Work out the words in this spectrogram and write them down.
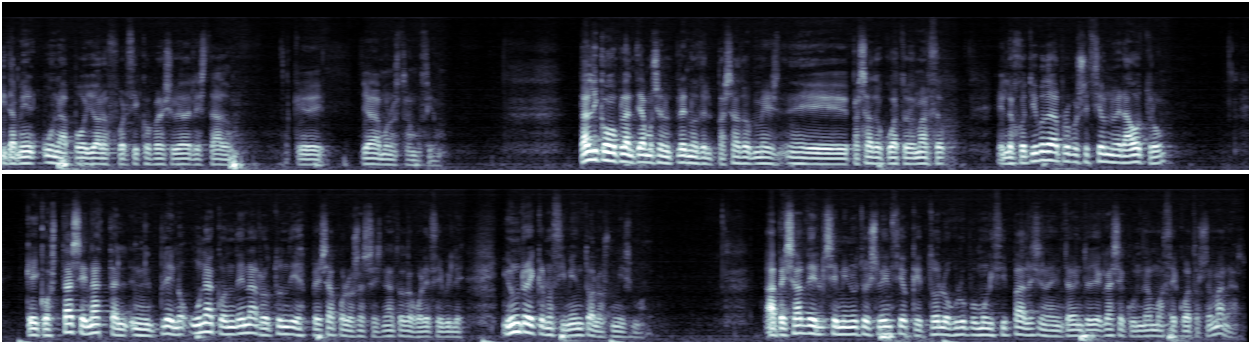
y también un apoyo a los fuerzas y cuerpos de seguridad del Estado que llevamos nuestra moción. Tal y como planteamos en el Pleno del pasado, mes, eh, pasado 4 de marzo, el objetivo de la proposición no era otro que costase en acta en el Pleno una condena rotunda y expresa por los asesinatos de Guardia Civil y un reconocimiento a los mismos. A pesar de ese minuto de silencio que todos los grupos municipales en el Ayuntamiento de Yecla secundamos hace cuatro semanas.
